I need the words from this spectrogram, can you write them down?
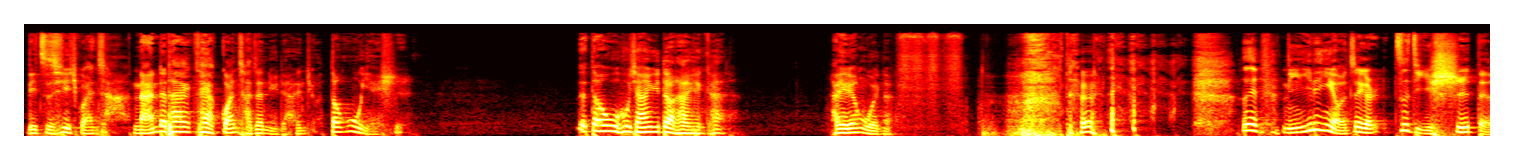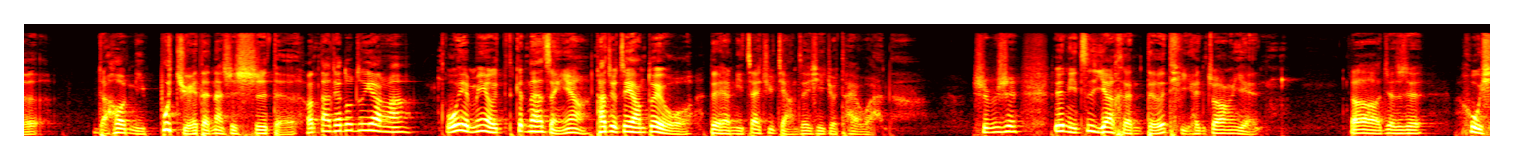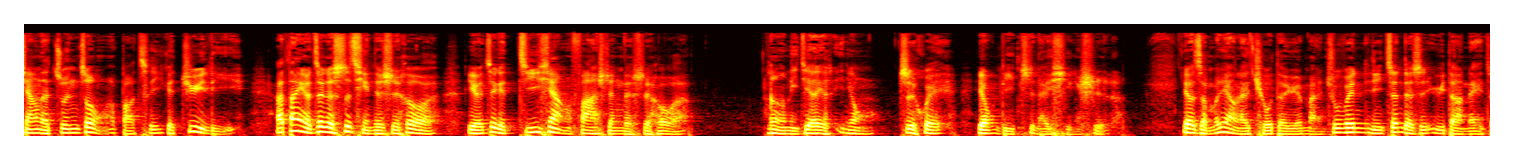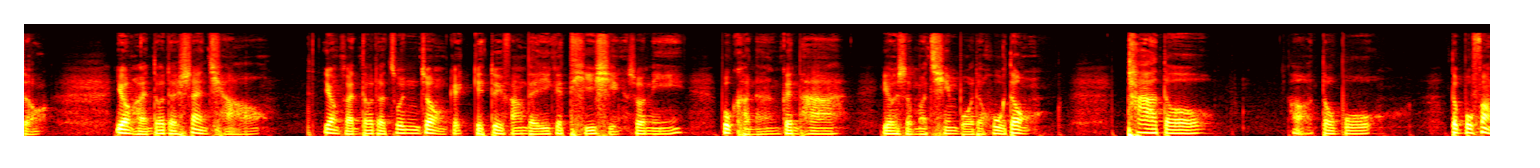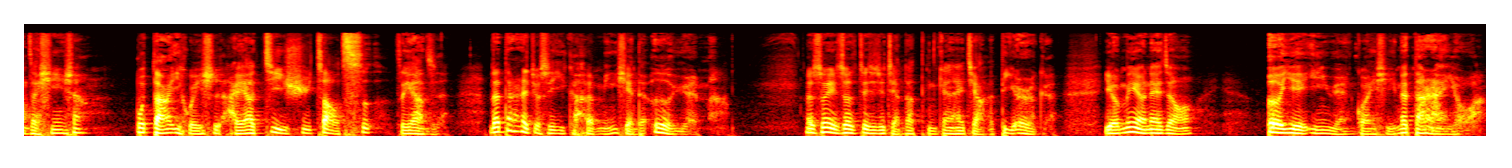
你仔细去观察，男的他他要观察这女的很久，动物也是，那动物互相遇到，他可以看。还有用闻的，对，所以你一定有这个自己失德，然后你不觉得那是失德，啊大家都这样啊，我也没有跟他怎样，他就这样对我，对啊，你再去讲这些就太晚了，是不是？所以你自己要很得体、很庄严，哦就是互相的尊重，保持一个距离啊。当有这个事情的时候啊，有这个迹象发生的时候啊，嗯，你就要用。智慧用理智来行事了，要怎么样来求得圆满？除非你真的是遇到那种，用很多的善巧，用很多的尊重给给对方的一个提醒，说你不可能跟他有什么轻薄的互动，他都，啊都不都不放在心上，不当一回事，还要继续造次这样子，那当然就是一个很明显的恶缘嘛。那所以说，这就讲到你刚才讲的第二个，有没有那种恶业因缘关系？那当然有啊，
